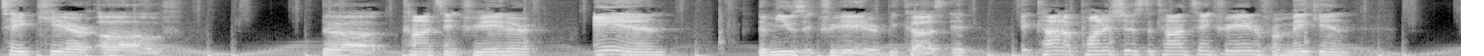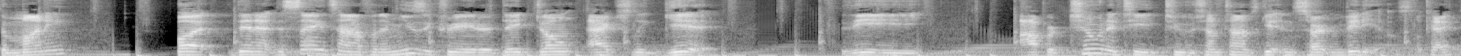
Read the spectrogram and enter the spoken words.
take care of the content creator and the music creator because it it kind of punishes the content creator from making the money but then at the same time for the music creator they don't actually get the opportunity to sometimes get in certain videos okay?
